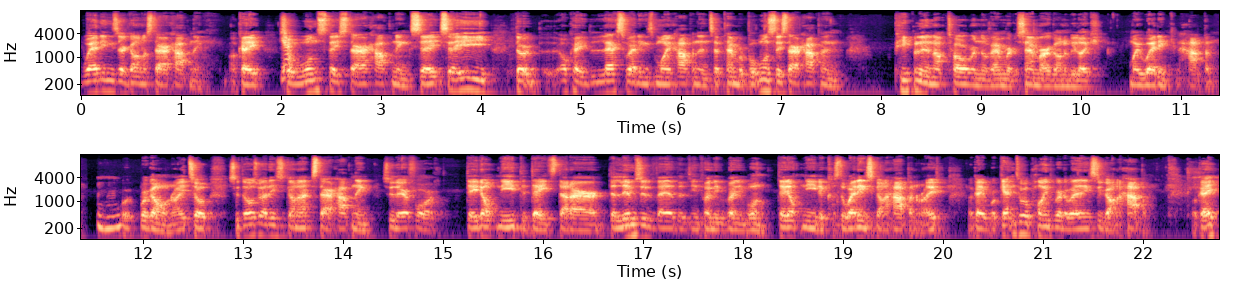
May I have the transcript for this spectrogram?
weddings are going to start happening. Okay, so once they start happening, say say there, okay, less weddings might happen in September, but once they start happening, people in October, November, December are going to be like, my wedding can happen. Mm-hmm. We're, we're going right. So so those weddings are going to start happening. So therefore. They don't need the dates that are the limited availability in 2021. They don't need it because the wedding's going to happen, right? Okay, we're getting to a point where the weddings are going to happen. Okay,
